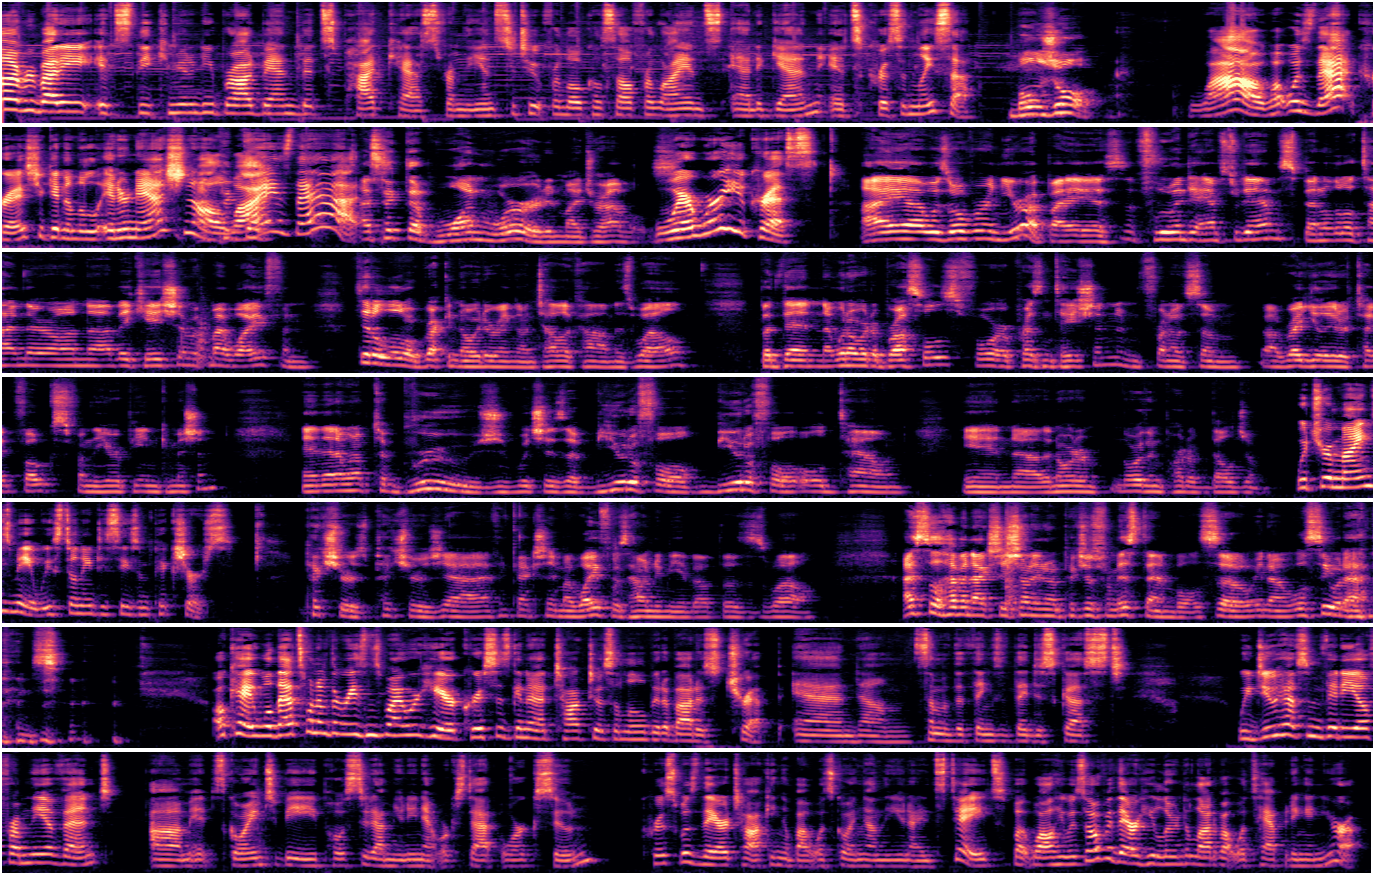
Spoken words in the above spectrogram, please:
Hello, everybody. It's the Community Broadband Bits podcast from the Institute for Local Self Reliance. And again, it's Chris and Lisa. Bonjour. Wow, what was that, Chris? You're getting a little international. Why up- is that? I picked up one word in my travels. Where were you, Chris? I uh, was over in Europe. I uh, flew into Amsterdam, spent a little time there on uh, vacation with my wife, and did a little reconnoitering on telecom as well. But then I went over to Brussels for a presentation in front of some uh, regulator type folks from the European Commission. And then I went up to Bruges, which is a beautiful, beautiful old town in uh, the northern northern part of Belgium. Which reminds me, we still need to see some pictures. Pictures, pictures. Yeah, I think actually my wife was hounding me about those as well. I still haven't actually shown anyone pictures from Istanbul, so you know we'll see what happens. Okay, well, that's one of the reasons why we're here. Chris is going to talk to us a little bit about his trip and um, some of the things that they discussed. We do have some video from the event. Um, it's going to be posted on muninetworks.org soon. Chris was there talking about what's going on in the United States, but while he was over there, he learned a lot about what's happening in Europe.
